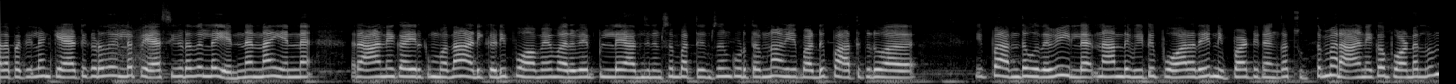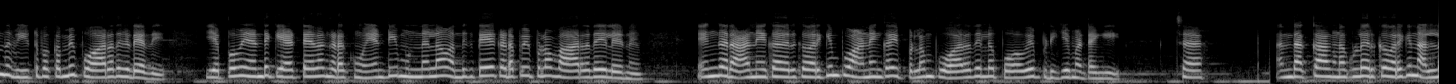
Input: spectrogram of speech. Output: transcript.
அதை பற்றிலாம் கேட்டுக்கிடதும் இல்லை பேசிக்கிடதும் இல்லை. என்னன்னா என்ன? ராணிக்கா இருக்கும்போது தான் அடிக்கடி போவேன் வருவேன் பிள்ளை அஞ்சு நிமிஷம் பத்து நிமிஷம் கொடுத்தோம்னா அவைய பாட்டு பார்த்துக்கிடுவாங்க இப்போ அந்த உதவி இல்லை. நான் அந்த வீட்டுக்கு போகிறதே நிப்பாட்டிட்டேங்க. சுத்தமாக ராணிக்கா போனதும் இந்த வீட்டு பக்கமே போகிறது கிடையாது. எப்போவும் என்கிட்ட கேட்டே தான் கிடக்கும். என்டி முன்னெல்லாம் வந்துக்கிட்டே கிடப்பேன் இப்போலாம் வாரதே இல்லைன்னு. எங்கள் ராணியக்கா இருக்க வரைக்கும் போனேங்க்கா இப்போல்லாம் போகிறதே இல்லை. போகவே பிடிக்க மாட்டேங்கி. சே அந்த அக்கா அங்கனக்குள்ளே இருக்க வரைக்கும் நல்ல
